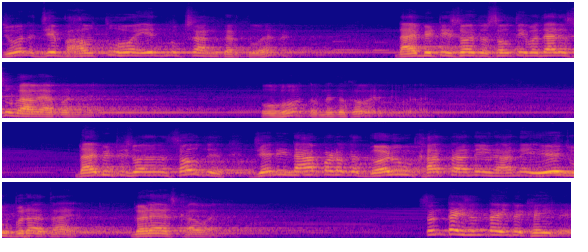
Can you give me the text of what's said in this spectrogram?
જુઓ ને, જે ભાવતું હોય એ જ નુકસાન કરતું હોય ને. ડાયાબિટીસ હોય તો સૌથી વધારે શું ભાવે આપણને? ઓહો, તમને તો ખબર છે, બરાબર. ડાયાબિટીસ વાળાને સૌથી, જેની ના પડો કે ગળું ખાતા નહીં, આને એ જ ઉભરા થાય, ગળ્યા જ ખાવાના સંતાઈ સંતાઈને ખાઈ લે.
